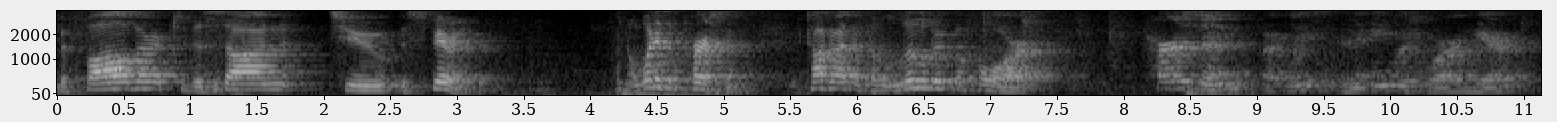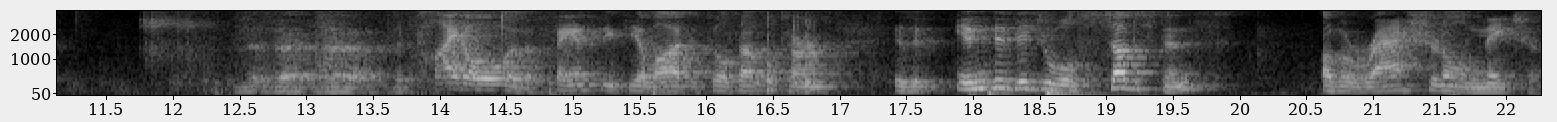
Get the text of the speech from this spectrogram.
the Father to the Son to the Spirit. Now, what is a person? We talked about this a little bit before. Person, or at least in the English word here, the, the, the, the title or the fancy theological philosophical term is an individual substance of a rational nature.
